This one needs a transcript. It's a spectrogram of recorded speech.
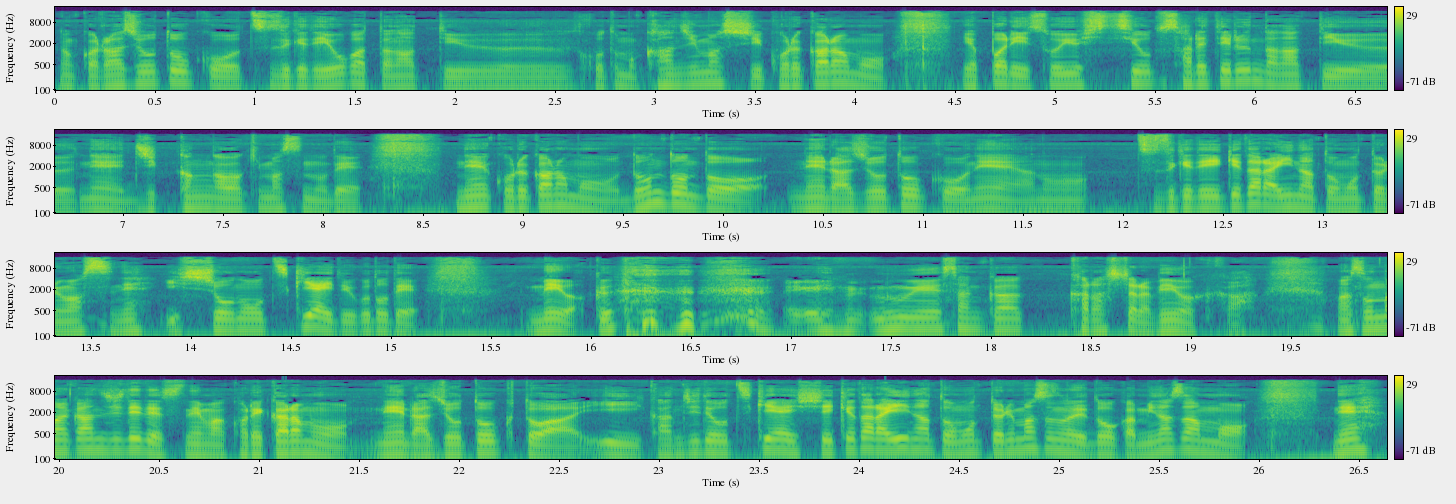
なんかラジオトークを続けてよかったなっていうことも感じますし、これからもやっぱりそういう必要とされてるんだなっていうね、実感が湧きますので、ね、これからもどんどんとね、ラジオトークをね、あの、続けていけたらいいなと思っておりますね。一生のお付き合いということで、迷惑？運営参加からしたら迷惑か。まあそんな感じでですね、まあこれからもね、ラジオトークとはいい感じでお付き合いしていけたらいいなと思っておりますので、どうか皆さんもね、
